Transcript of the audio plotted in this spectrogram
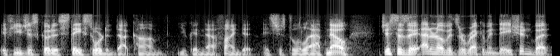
if you just go to staysorted.com you can uh, find it. It's just a little app. Now just as a i don't know if it's a recommendation but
